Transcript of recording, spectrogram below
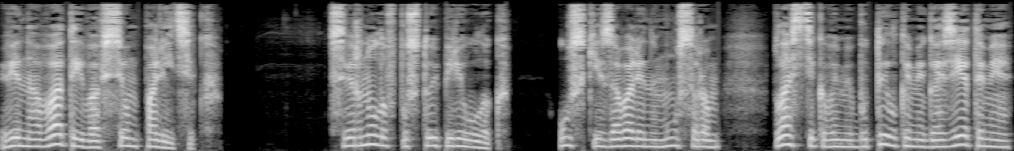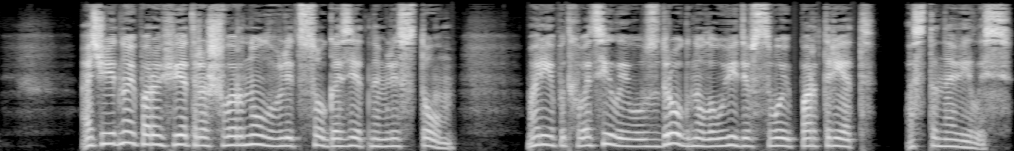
«Виноватый во всем политик». Свернула в пустой переулок. Узкий, заваленный мусором, пластиковыми бутылками, газетами. Очередной порыв ветра швырнул в лицо газетным листом. Мария подхватила его, вздрогнула, увидев свой портрет, остановилась.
